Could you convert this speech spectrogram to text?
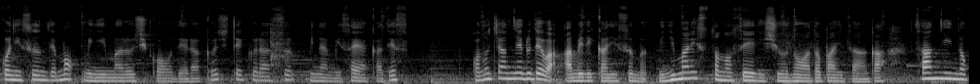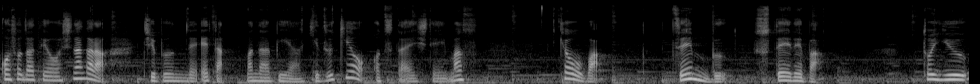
こに住んでもミニマル思考で楽して暮らす南さやかです。このチャンネルではアメリカに住むミニマリストの整理収納アドバイザーが3人の子育てをしながら自分で得た学びや気づきをお伝えしています。今日は全部捨てればという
